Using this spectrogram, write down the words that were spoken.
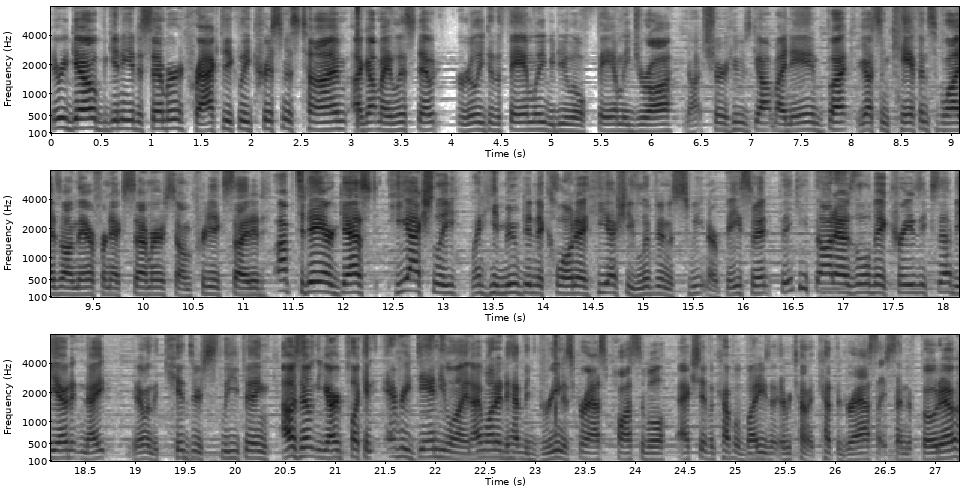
Here we go, beginning of December, practically Christmas time. I got my list out early to the family. We do a little family draw. Not sure who's got my name, but we got some camping supplies on there for next summer, so I'm pretty excited. Up today, our guest, he actually, when he moved into Kelowna, he actually lived in a suite in our basement. I think he thought I was a little bit crazy because I'd be out at night you know, when the kids are sleeping. I was out in the yard plucking every dandelion. I wanted to have the greenest grass possible. I actually have a couple buddies that every time I cut the grass, I send a photo.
